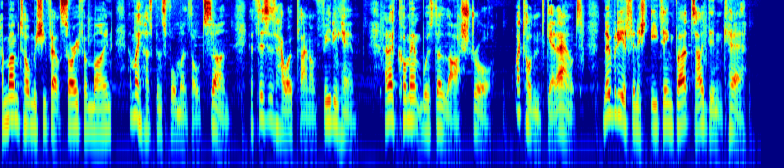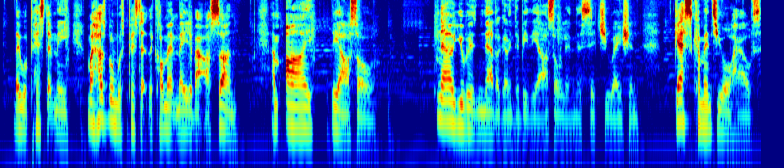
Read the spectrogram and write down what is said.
Her mum told me she felt sorry for mine and my husband's four month old son, if this is how I plan on feeding him, and her comment was the last straw. I told them to get out. Nobody had finished eating, but I didn't care. They were pissed at me. My husband was pissed at the comment made about our son. Am I the arsehole? Now, you was never going to be the asshole in this situation. Guests come into your house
